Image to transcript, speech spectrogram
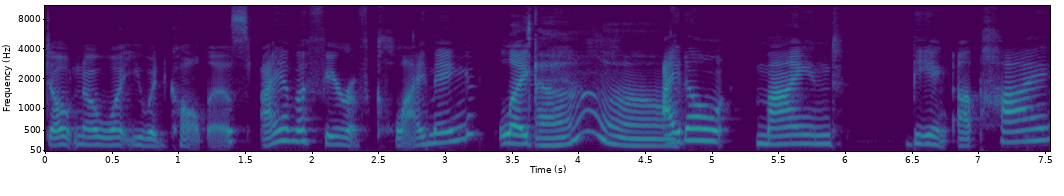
don't know what you would call this. I have a fear of climbing. Like, oh, I don't mind being up high,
